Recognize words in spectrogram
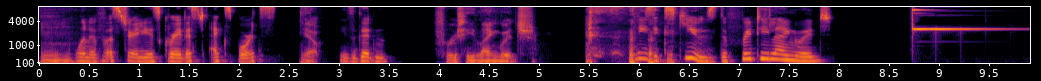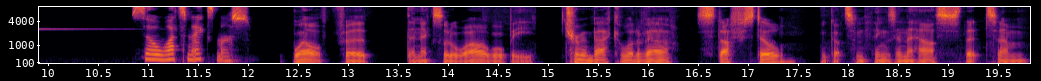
Mm. One of Australia's greatest exports. Yep. He's a good one. Fruity language. Please excuse the fruity language. So, what's next, Matt? Well, for the next little while, we'll be trimming back a lot of our stuff still. We've got some things in the house that um,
